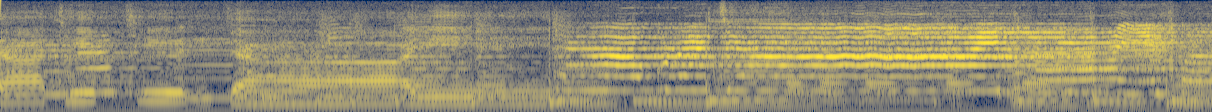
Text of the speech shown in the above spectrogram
ยาทิพย์ชื่นใจดาวกระจายไพรฟ้า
